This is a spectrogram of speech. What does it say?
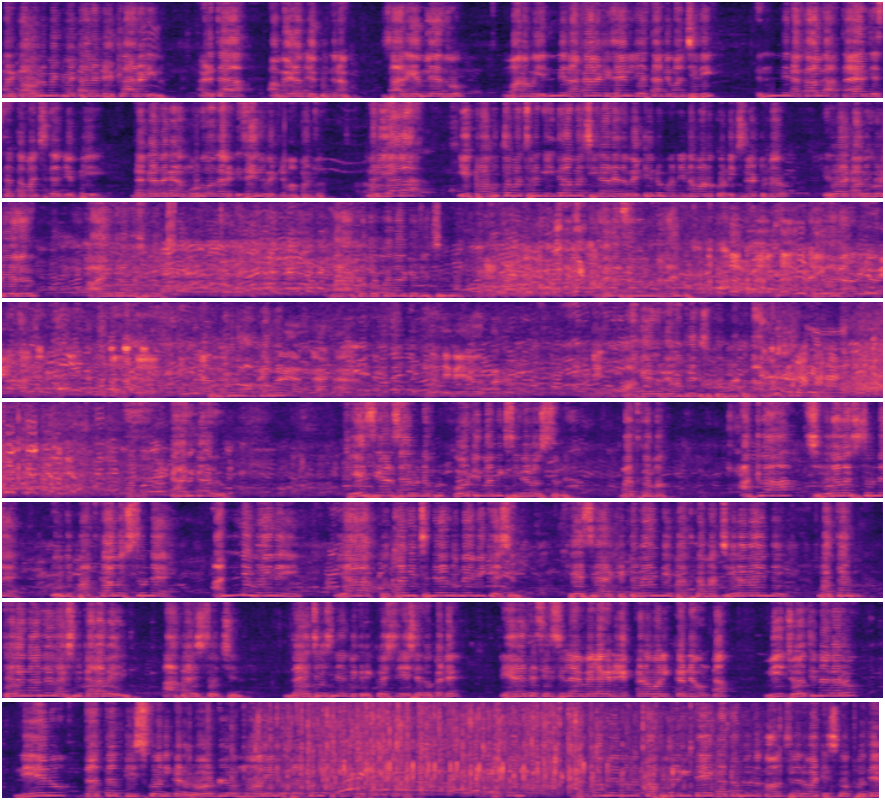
మరి గవర్నమెంట్ పెట్టాలంటే ఎట్లా? అని అడిగిన. అడిగితే ఆ- ఆ మేడం చెప్పింది నాకు సార్ ఏం లేదు. మనం ఎన్ని రకాల డిజైన్లు చేస్తే అన్ని మంచిది. ఎన్ని రకాలుగా తయారు చేస్తే అంత మంచిది అని చెప్పి దగ్గర దగ్గర మూడు వందల డిజైన్లు పెట్టినాం అప్పట్లో. మరి ఇవాళ ఈ ప్రభుత్వం వచ్చినాక ఇందిరామ చీర అనేది పెట్టిండ్రు. మరి నిన్న మనం కొన్ని ఇచ్చినట్టున్నారు. ఇదివరకు అవి కూడా ఇవ్వలేదు ఆ ఇందిరామ చీర మరి అక్క కుక్క దానికి ఎట్లా ఇచ్చిండ్రు? ఆకే రేవంత్ రెడ్డి సుఖం కాదు కాదు. కేసీఆర్ సార్ ఉన్నప్పుడు కోటి మందికి సీరియల్ వస్తున్నాయి. బతుకమ్మ. అట్లా చీరలు వస్తుండే ఇన్ని పథకాలు వస్తుండే అన్ని పోయినాయి. ఇవాళ కొత్తగా ఇచ్చింది ఏది ఉన్నాయి మీకేషన్ కేసీఆర్. కిట్ పోయింది బతుకమ్మ చీర పోయింది మొత్తం తెలంగాణలో లక్ష్మి కళ పోయింది ఆ పరిస్థితి వచ్చింది. దయచేసి నేను మీకు రిక్వెస్ట్ చేసేది ఒకటే. నేనైతే సిరిసిల్ల ఎమ్మెల్యేగా నేను ఎక్కడ పోని ఇక్కడనే ఉంటా. మీ జ్యోతి నగరు నేను దత్తత తీసుకొని ఇక్కడ రోడ్లు మోరీలు ప్రతిదీ గతం గతంలో ఏమన్నా తప్పు జరిగితే గతంలో ఉన్న కౌన్సిలర్ పట్టించుకోకపోతే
